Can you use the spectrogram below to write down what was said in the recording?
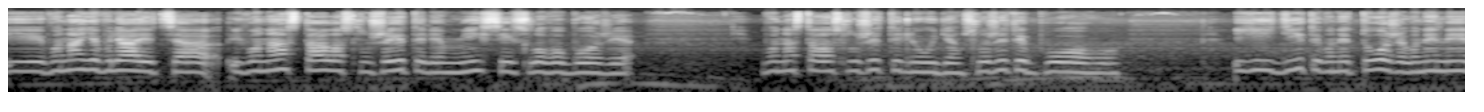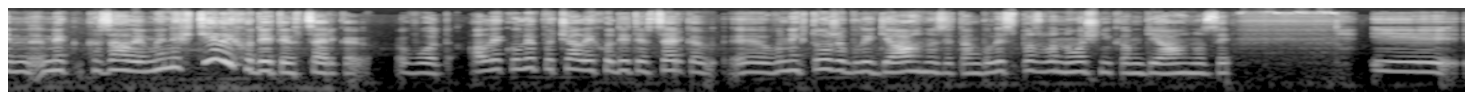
І вона являється, і вона стала служителем місії Слово Божє. Вона стала служити людям, служити Богу. І її діти, вони теж, вони не, не казали, ми не хотіли ходити в церкву. От. Але коли почали ходити в церкву, е, в них теж були діагнози, там були з позвоночником діагнози. І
